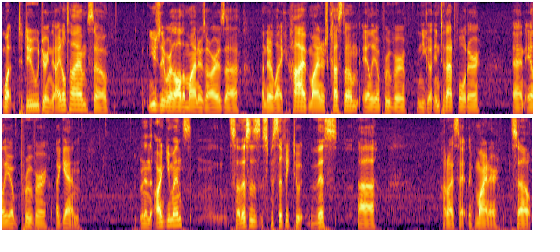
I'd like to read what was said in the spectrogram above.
what to do during the idle time. So usually where all the miners are is uh, under like Hive Miners Custom, Aleo Prover, then you go into that folder and Aleo Prover again. And then the arguments so this is specific to this, uh, how do I say it, like miner. So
